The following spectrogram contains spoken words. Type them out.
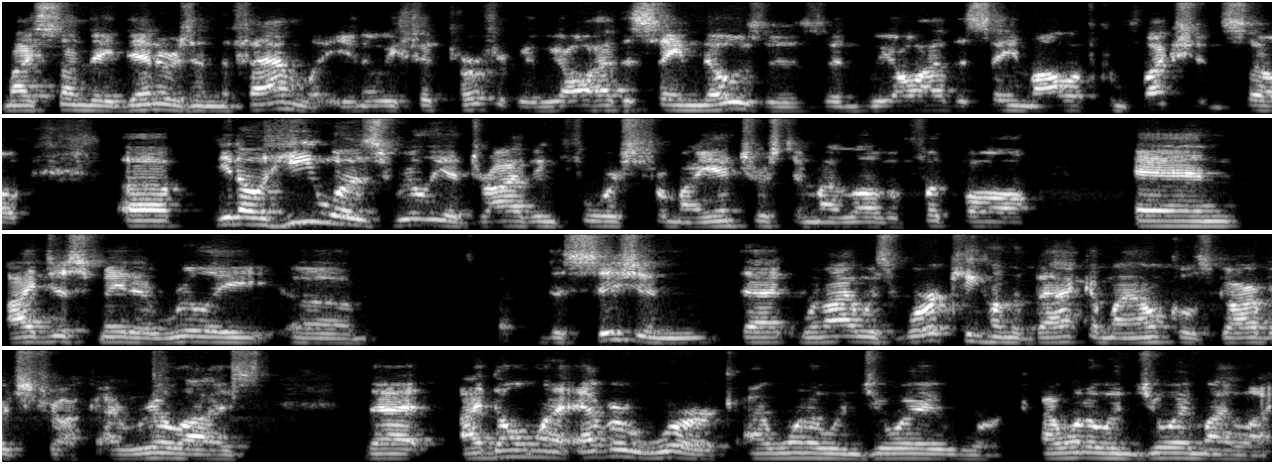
my Sunday dinners in the family. You know, he fit perfectly. We all had the same noses and we all had the same olive complexion. So, uh, you know, he was really a driving force for my interest and my love of football. And I just made a really um, decision that when I was working on the back of my uncle's garbage truck, I realized that I don't want to ever work. I want to enjoy work. I want to enjoy my life.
